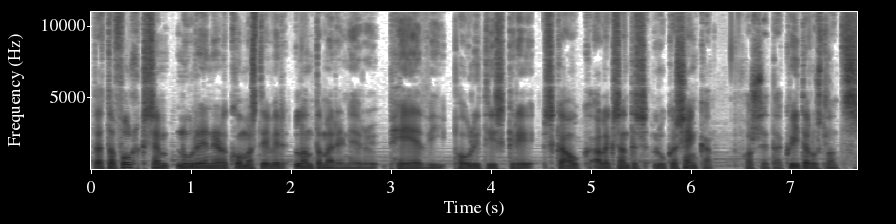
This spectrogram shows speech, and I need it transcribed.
Þetta fólk sem nú reynir að komast yfir landamærin eru peði pólitískri skák Aleksandrs Lukashenka, fórseta Kvítarúslands.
